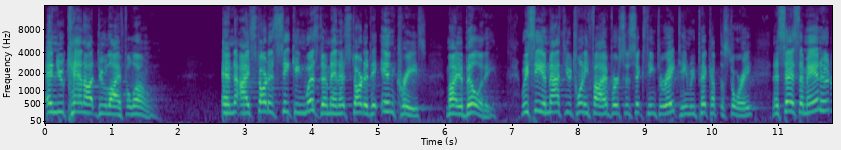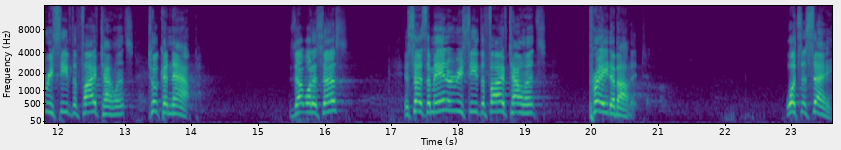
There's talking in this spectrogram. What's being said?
And you cannot do life alone. And I started seeking wisdom, and it started to increase my ability. We see in Matthew 25, verses 16 through 18, we pick up the story, and it says, The man who received the five talents took a nap. Is that what it says? It says, The man who received the five talents prayed about it. What's it say?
